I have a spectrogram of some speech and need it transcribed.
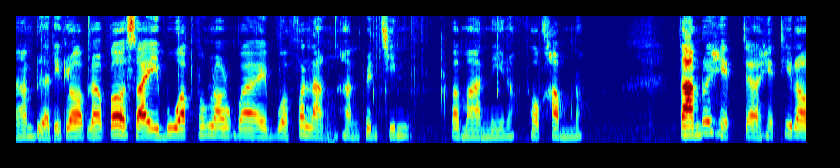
น้ำเดือดอีกรอบแล้วก็ใส่บวบของเราลงไปบวบฝรั่งหั่นเป็นชิ้นประมาณนี้เนาะพอคำเนาะ ตามด้วยเห็ดจ้ะเห็ดที่เรา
